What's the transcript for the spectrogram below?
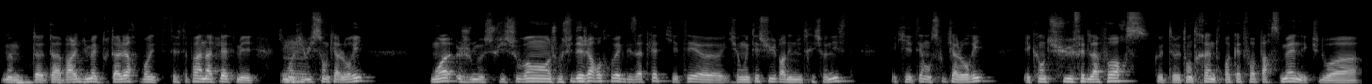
même, tu as, parlé du mec tout à l'heure, bon, tu pas un athlète, mais qui mangeait 800 mmh. calories. Moi, je me suis souvent. Je me suis déjà retrouvé avec des athlètes qui, étaient, euh, qui ont été suivis par des nutritionnistes et qui étaient en sous-calories. Et quand tu fais de la force, que tu t'entraînes 3-4 fois par semaine et que tu dois.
